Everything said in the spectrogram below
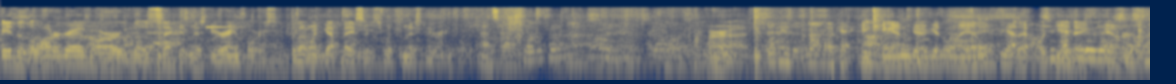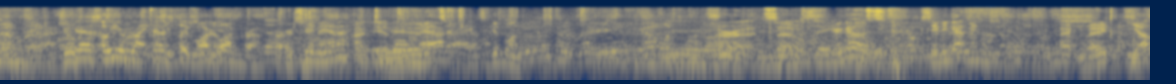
Either the Water Grove or the second Misty Rainforest. Because I went and got basics with the Misty Rainforest. That's right. Alright. Okay. He can go get a land. Yep. That would get a do counter spell. Oh, you're right. right. 'cause You played this Waterlock again. Grow For first. two mana? I did. You That's right. That's a good one. Alright, so Here goes. See if you got me. activate. Yep.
